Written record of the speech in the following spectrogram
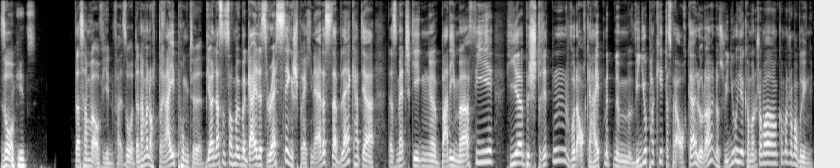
So, Wie geht's? Das haben wir auf jeden Fall. So, dann haben wir noch drei Punkte. Björn, lass uns doch mal über geiles Wrestling sprechen. Alistair Black hat ja das Match gegen äh, Buddy Murphy hier bestritten, wurde auch gehypt mit einem Videopaket. Das war auch geil, oder? Das Video hier kann man schon mal, kann man schon mal bringen.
